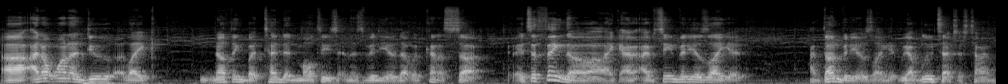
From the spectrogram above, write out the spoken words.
Uh, I don't want to do like nothing but 10 dead multis in this video. That would kind of suck. It's a thing though. Like I, have seen videos like it. I've done videos like it. We got blue text this time.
